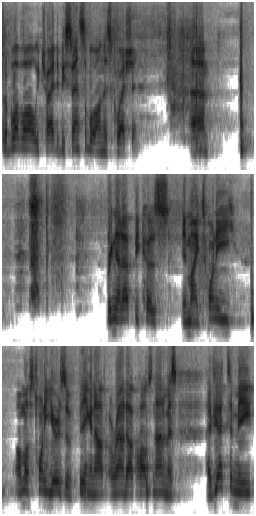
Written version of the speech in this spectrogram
but above all, we tried to be sensible on this question. Um, bring that up because in my 20, almost 20 years of being al- around Alcoholics Anonymous, I've yet to meet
